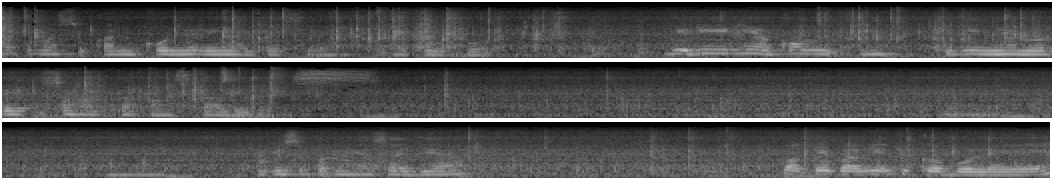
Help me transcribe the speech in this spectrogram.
Aku masukkan kunirnya guys ya. Jadi ini aku bikinnya itu sangat gampang sekali guys jadi sepertinya saja. Pakai banyak juga boleh.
